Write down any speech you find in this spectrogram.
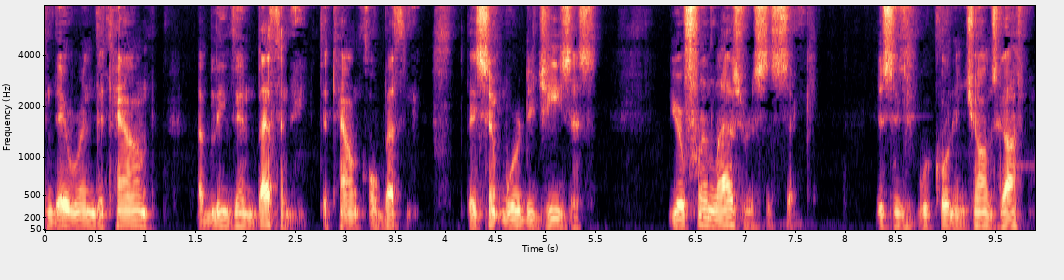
And they were in the town, I believe in Bethany, the town called Bethany. They sent word to Jesus Your friend Lazarus is sick. This is recorded in John's Gospel.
